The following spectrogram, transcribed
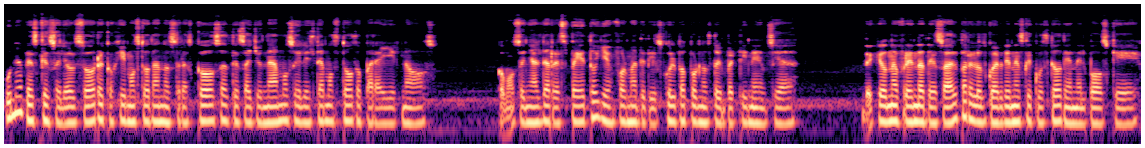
Una vez que salió el sol recogimos todas nuestras cosas, desayunamos y listamos todo para irnos como señal de respeto y en forma de disculpa por nuestra impertinencia. Dejé una ofrenda de sal para los guardianes que custodian el bosque.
